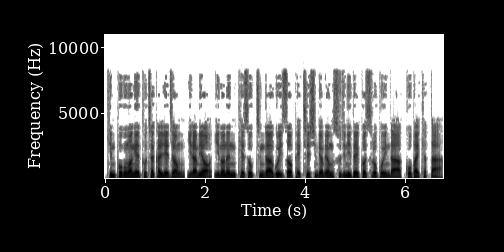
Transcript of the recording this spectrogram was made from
김포공항에 도착할 예정이라며 인원은 계속 증가하고 있어 170여 명 수준이 될 것으로 보인다 고 밝혔다.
